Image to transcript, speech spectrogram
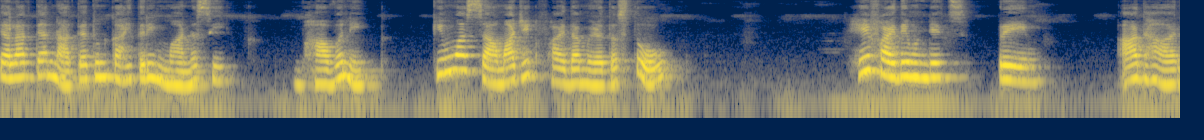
त्याला त्या नात्यातून काहीतरी मानसिक भावनिक किंवा सामाजिक फायदा मिळत असतो हे फायदे म्हणजेच प्रेम आधार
